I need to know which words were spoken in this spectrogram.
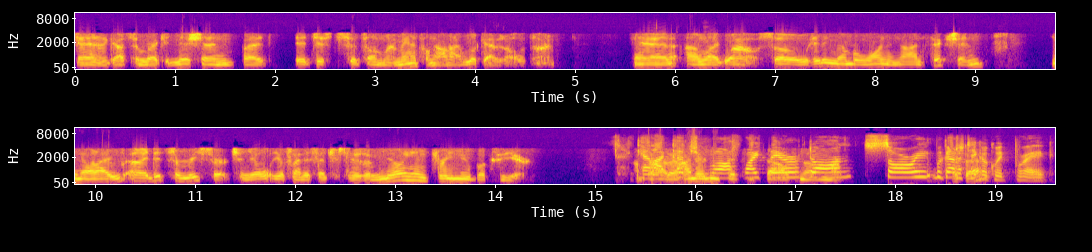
and I got some recognition, but it just sits on my mantle now, and I look at it all the time. And I'm like, wow. So hitting number one in nonfiction, you know, and I I did some research, and you'll you'll find this interesting. There's a million three new books a year. Can I cut you off right there, Don? Sorry, we got to take a quick break.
